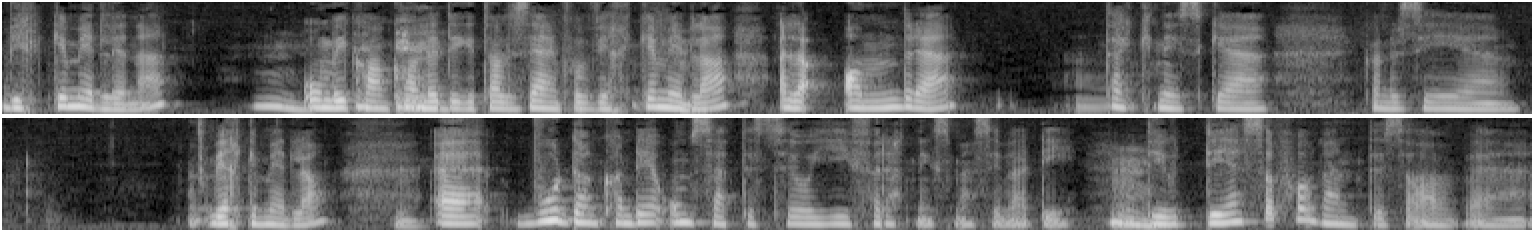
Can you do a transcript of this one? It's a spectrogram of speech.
virkemidlene. Om vi kan kalle digitalisering for virkemidler, eller andre tekniske kan du si, eh, virkemidler. Mm. Eh, hvordan kan det omsettes til å gi forretningsmessig verdi? Mm. Det er jo det som forventes av, eh,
